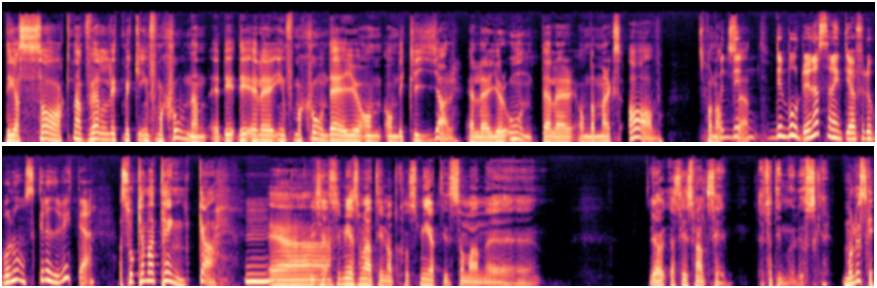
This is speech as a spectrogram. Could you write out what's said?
Det jag saknar väldigt mycket informationen, eh, det, det, eller information, det är ju om, om det kliar eller gör ont eller om de märks av. på något Men sätt. det, det borde det nästan inte göra för då borde hon skrivit det. Så kan man tänka. Mm. Eh, Det känns ju mer som att det är något kosmetiskt som man... Eh, jag, jag säger som jag alltid säger. Jag tror att det är mollusker. Mollusker?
